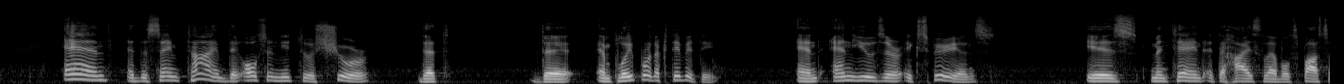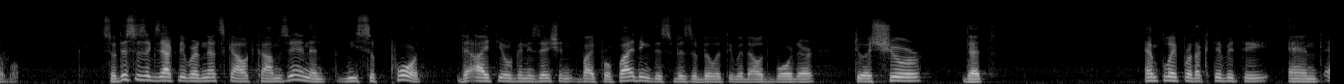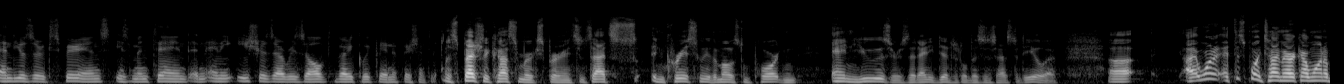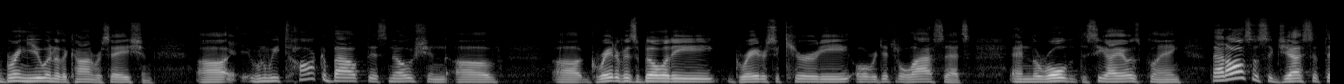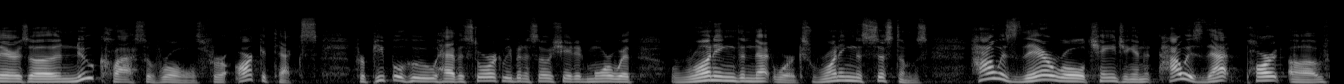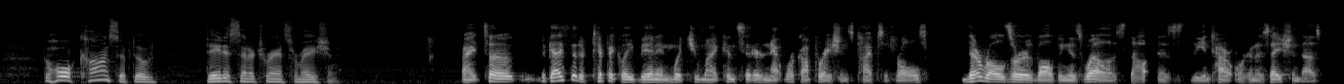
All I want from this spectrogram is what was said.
And at the same time, they also need to assure that the employee productivity and end user experience is maintained at the highest levels possible. So this is exactly where NetScout comes in and we support the IT organization by providing this visibility without border to assure that employee productivity and end user experience is maintained and any issues are resolved very quickly and efficiently. Especially customer experience, since that's increasingly the most important end users that any digital business has to deal with. Uh, I want, at this point in time, Eric, I want to bring you into the conversation. Uh, yes. When we talk about this notion of uh, greater visibility, greater security over digital assets, and the role that the CIO is playing, that also suggests that there's a new class of roles for architects, for people who have historically been associated more with running the networks, running the systems. How is their role changing and how is that part of the whole concept of data center transformation? Right, so the guys that have typically been in what you might consider network operations types of roles their roles are evolving as well as the as the entire organization does.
